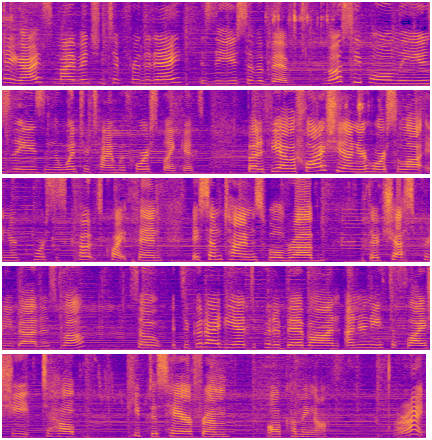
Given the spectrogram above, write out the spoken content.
Hey guys, my Evention tip for the day is the use of a bib. Most people only use these in the wintertime with horse blankets, but if you have a fly sheet on your horse a lot and your horse's coat's quite thin, they sometimes will rub their chest pretty bad as well. So it's a good idea to put a bib on underneath the fly sheet to help keep this hair from all coming off. All right,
